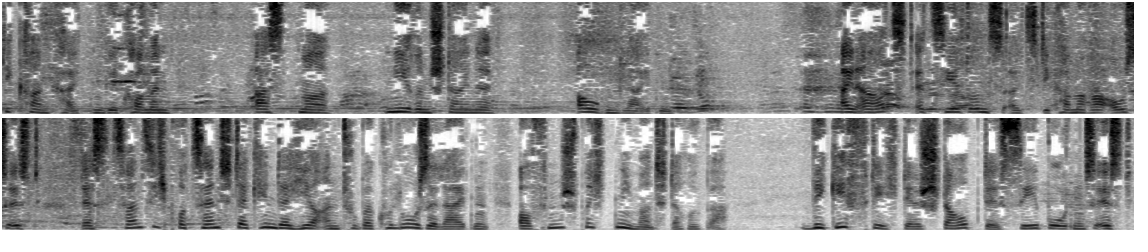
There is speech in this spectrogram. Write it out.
die Krankheiten gekommen. Asthma, Nierensteine, Augenleiden. Ein Arzt erzählt uns, als die Kamera aus ist, dass 20 Prozent der Kinder hier an Tuberkulose leiden. Offen spricht niemand darüber. Wie giftig der Staub des Seebodens ist,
